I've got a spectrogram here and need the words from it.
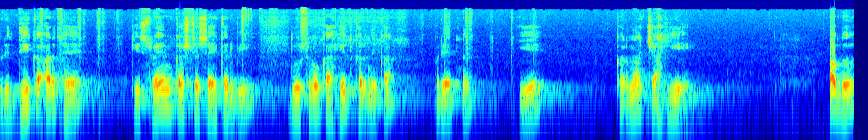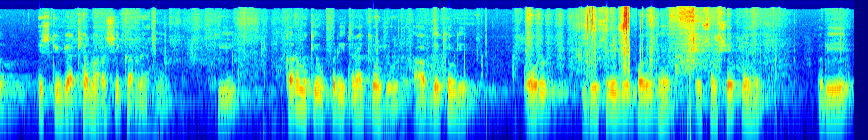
वृद्धि का अर्थ है कि स्वयं कष्ट सहकर भी दूसरों का हित करने का प्रयत्न ये करना चाहिए। अब इसकी व्याख्या महर्षि कर रहे हैं कि कर्म के ऊपर इतना क्यों ज़ोर है? आप देखेंगे, और दूसरे जो पॉइंट हैं वो संक्षेप में है, और ये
